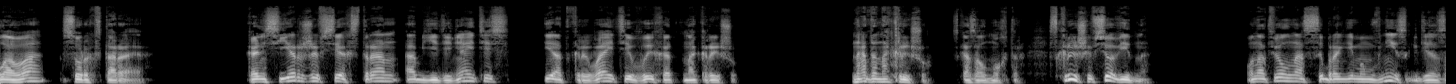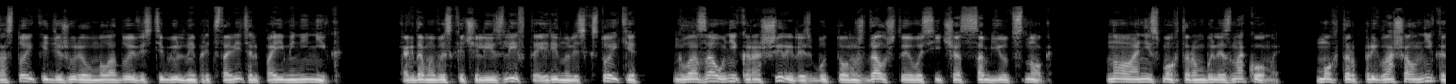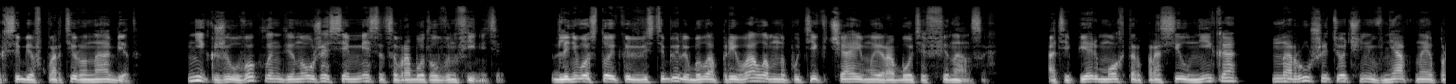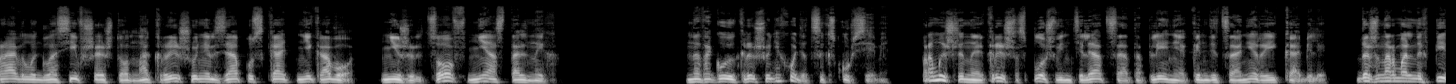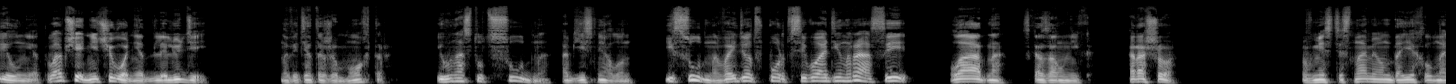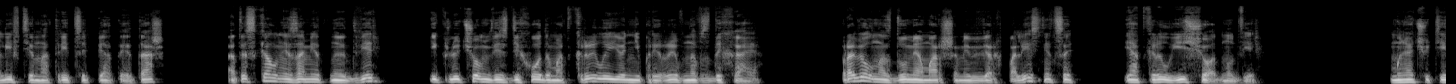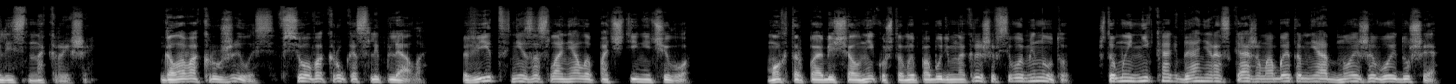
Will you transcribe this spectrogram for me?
Глава 42. Консьержи всех стран, объединяйтесь и открывайте выход на крышу. «Надо на крышу», — сказал Мохтер. «С крыши все видно». Он отвел нас с Ибрагимом вниз, где за стойкой дежурил молодой вестибюльный представитель по имени Ник. Когда мы выскочили из лифта и ринулись к стойке, глаза у Ника расширились, будто он ждал, что его сейчас собьют с ног. Но они с Мохтером были знакомы. Мохтер приглашал Ника к себе в квартиру на обед. Ник жил в Окленде, но уже семь месяцев работал в «Инфинити». Для него стойка в вестибюле была привалом на пути к чаемой работе в финансах. А теперь Мохтер просил Ника нарушить очень внятное правило, гласившее, что на крышу нельзя пускать никого, ни жильцов, ни остальных. На такую крышу не ходят с экскурсиями. Промышленная крыша, сплошь вентиляция, отопление, кондиционеры и кабели. Даже нормальных перил нет, вообще ничего нет для людей. Но ведь это же Мохтер. И у нас тут судно, объяснял он. И судно войдет в порт всего один раз и... Ладно, сказал Ник. Хорошо. Вместе с нами он доехал на лифте на 35 этаж, отыскал незаметную дверь и ключом-вездеходом открыл ее, непрерывно вздыхая. Провел нас двумя маршами вверх по лестнице и открыл еще одну дверь мы очутились на крыше. Голова кружилась, все вокруг ослепляло. Вид не заслоняло почти ничего. Мохтер пообещал Нику, что мы побудем на крыше всего минуту, что мы никогда не расскажем об этом ни одной живой душе.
